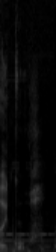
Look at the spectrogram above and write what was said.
De Cuba.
